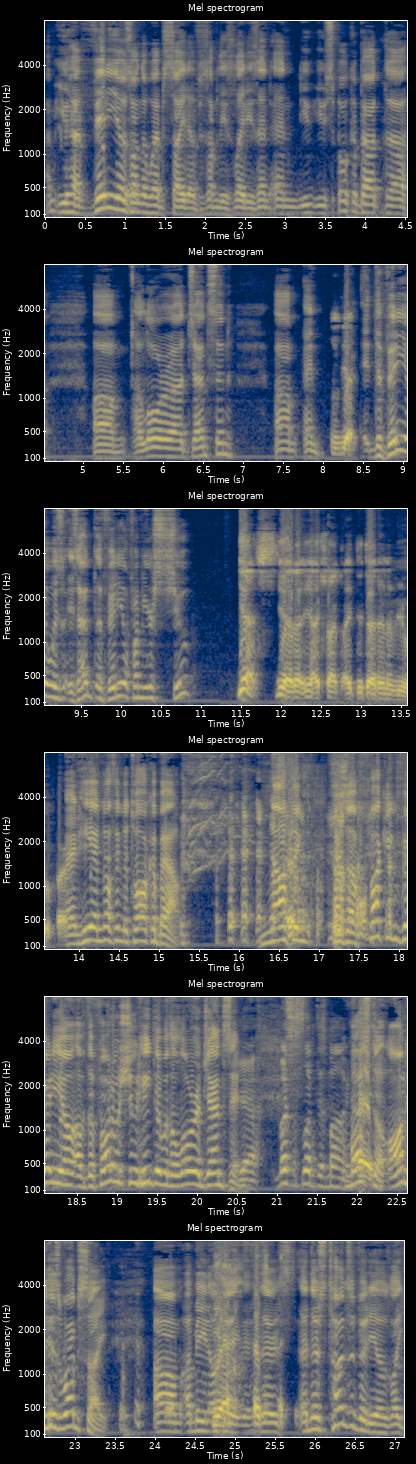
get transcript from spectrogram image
I mean, you have videos on the website of some of these ladies, and and you you spoke about uh, um, Alura Jenson, um, and Yeah. the video is is that the video from your shoot? Yes. Yeah. That, yeah. I shot. I did that interview with her. And he had nothing to talk about. nothing. There's a fucking video of the photo shoot he did with Alura Jenson. Yeah. Must have slipped his mind. Musta on his website. Um, I mean, okay, there's and there's tons of videos. Like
